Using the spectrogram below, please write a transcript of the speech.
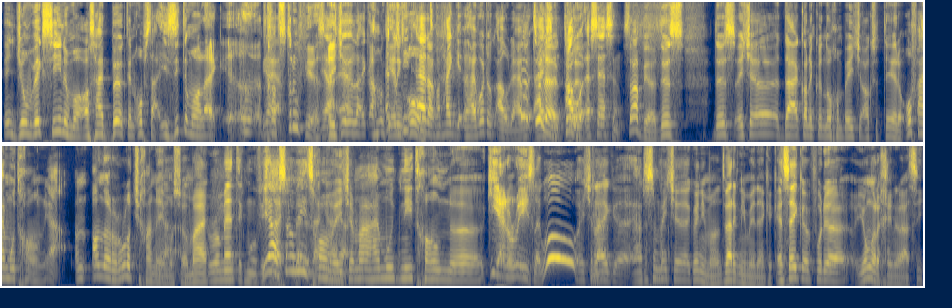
in John Wick zien hem al, als hij bukt en opstaat. Je ziet hem al, like, eh, het Ja, gaat stroefjes. Ja, weet je, like, I'm En het is getting niet old. erg, want hij, hij wordt ook ouder. Hij, is tuurlijk, een oude tuurlijk. assassin. Snap je? Dus, Dus weet je, daar kan ik het nog een beetje accepteren. Of hij moet gewoon ja, een ander rolletje gaan nemen Ja. of zo. Maar Romantic movies. ja, zoiets gewoon, weet ja. je. Maar hij moet niet gewoon uh, Keanu Reeves, like, woe! Weet je, like, eh, ja, dat is een beetje, ik weet niet man, het werkt niet meer, denk ik. En zeker voor de jongere generatie.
